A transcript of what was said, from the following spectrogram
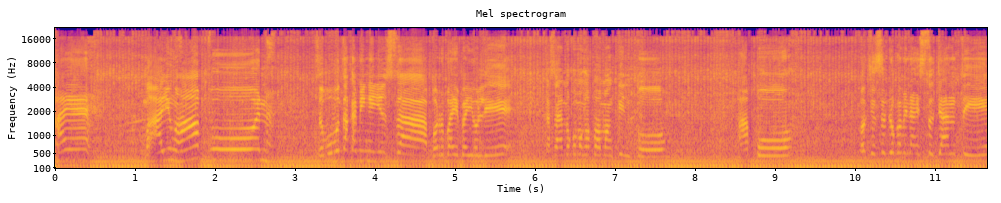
Ay! eh, Maayong hapon! So pumunta kami ngayon sa Barubaybay uli. Kasama ko mga pamangkin ko. Apo, magsusundo kami ng estudyante.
